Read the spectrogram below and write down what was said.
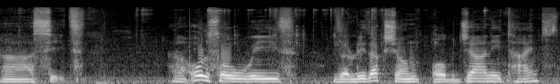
uh, seat. Uh, also with the reduction of journey times,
